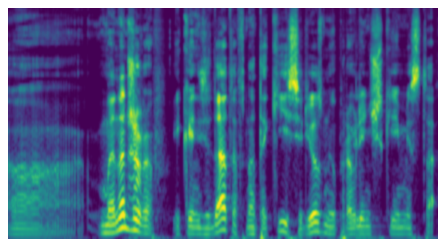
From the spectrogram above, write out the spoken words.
менеджеров и кандидатов на такие серьезные управленческие места.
